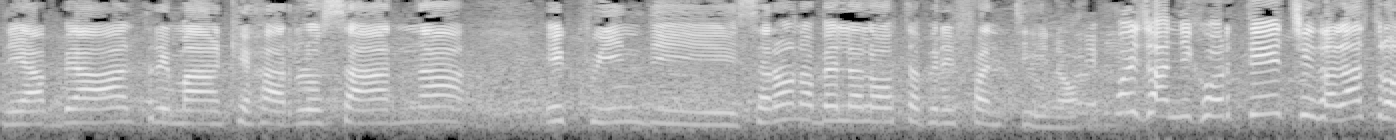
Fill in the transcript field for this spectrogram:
ne abbia altre, ma anche Carlo Sanna e quindi sarà una bella lotta per il Fantino. E poi Gianni Cortecci, tra l'altro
